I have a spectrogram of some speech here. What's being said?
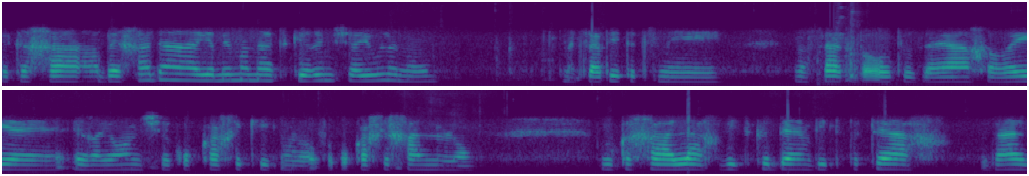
וככה באחד הימים המאתגרים שהיו לנו מצאתי את עצמי נוסעת באוטו, זה היה אחרי אה, הריון שכל כך חיכינו לו וכל כך ייחלנו לו. והוא ככה הלך והתקדם והתפתח, ואז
